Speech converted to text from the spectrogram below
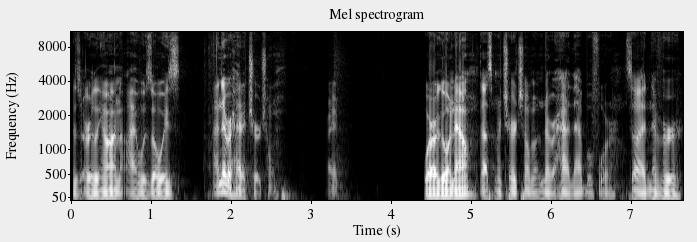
Because early on I was always I never had a church home, right? Where I go now, that's my church home. I've never had that before. So I never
